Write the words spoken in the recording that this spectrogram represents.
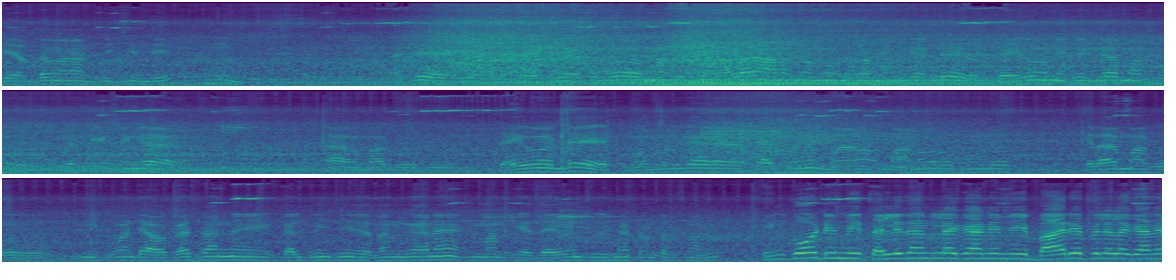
చేద్దామని అనిపించింది. అయితే యాత్రలో మాకు చాలా ఆనందంగా స్వామి. ఎందుకంటే దైవం నిజంగా మాకు ప్రత్యక్షంగా మాకు దైవం అంటే మామూలుగా కాకపోయినా మానవ మానవ రూపంలో ఇలా మాకు ఇటువంటి అవకాశాన్ని కల్పించే విధంగానే మనకి దైవం చూసినట్టు ఉంటుంది స్వామి. ఇంకోటి మీ తల్లిదండ్రులే కానీ మీ భార్య పిల్లలే కానీ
